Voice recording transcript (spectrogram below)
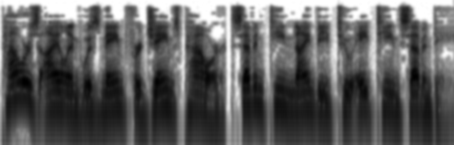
Powers Island was named for James Power (1790–1870).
